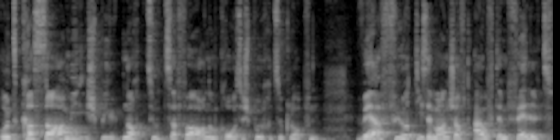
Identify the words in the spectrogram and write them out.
Und Kasami spielt noch zu zerfahren, um große Sprüche zu klopfen. Wer führt diese Mannschaft auf dem Feld?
